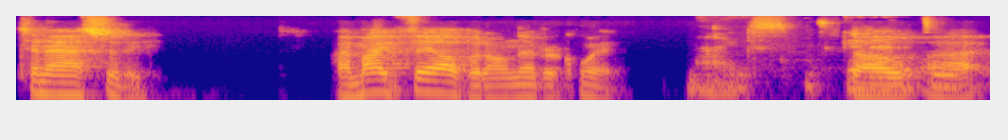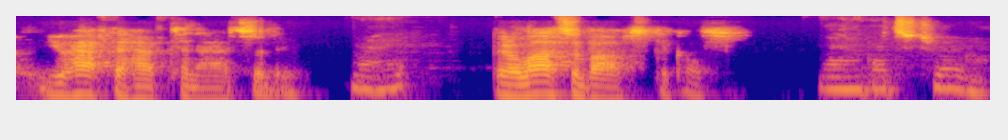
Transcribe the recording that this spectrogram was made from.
Tenacity. I might fail, but I'll never quit. Nice. That's a good So uh, you have to have tenacity. Right. There are lots of obstacles. Yeah, that's true,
